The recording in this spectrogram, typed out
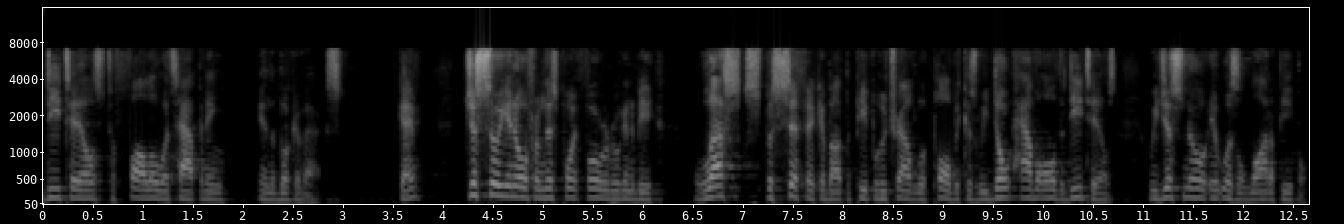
details to follow what's happening in the book of Acts. Okay? Just so you know, from this point forward, we're going to be less specific about the people who traveled with Paul because we don't have all the details. We just know it was a lot of people.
